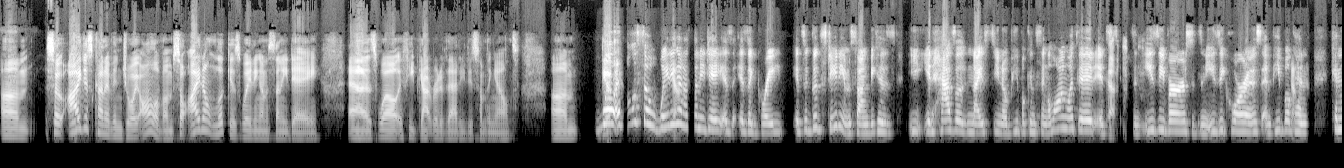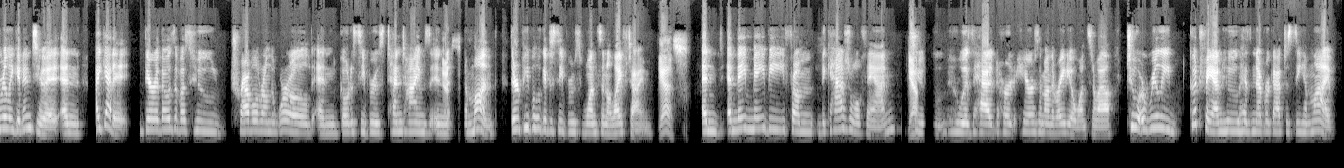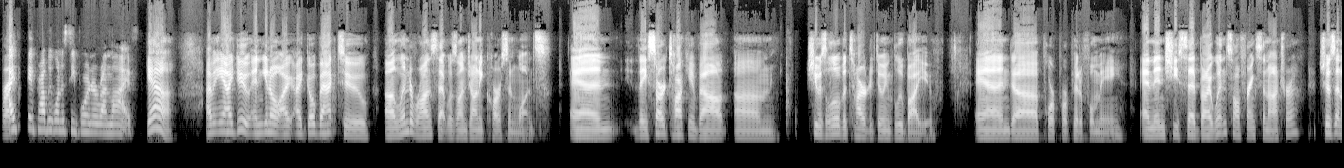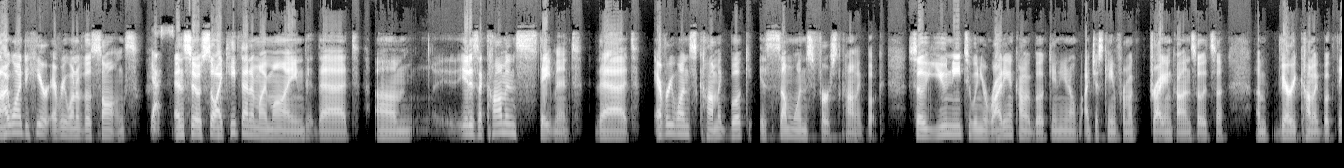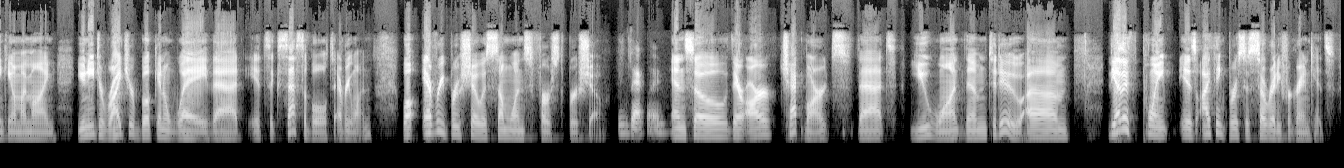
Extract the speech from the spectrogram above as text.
Um, so I just kind of enjoy all of them. So I don't look as waiting on a sunny day as well. If he'd got rid of that, he'd do something else. Um, well, other, and also "Waiting yeah. on a Sunny Day" is is a great. It's a good stadium song because it has a nice, you know, people can sing along with it. It's yeah. it's an easy verse, it's an easy chorus, and people yeah. can can really get into it. And I get it. There are those of us who travel around the world and go to see Bruce ten times in yes. a month. There are people who get to see Bruce once in a lifetime. Yes and and they may be from the casual fan yeah. to, who has had heard hears him on the radio once in a while to a really good fan who has never got to see him live. Right. I think they probably want to see Born to Run live. Yeah. I mean, I do, and you know, I, I go back to uh, Linda Ronstadt was on Johnny Carson once, and they started talking about um, she was a little bit tired of doing Blue Bayou, and uh, poor, poor, pitiful me. And then she said, "But I went and saw Frank Sinatra, she goes, and I wanted to hear every one of those songs. Yes. And so, so I keep that in my mind that um, it is a common statement that everyone's comic book is someone's first comic book. So you need to, when you're writing a comic book, and you know, I just came from a Dragon Con, so it's a I'm very comic book thinking on my mind. You need to write your book in a way that it's accessible to everyone. Well, every Bruce show is someone's first Bruce show. Exactly. And so there are check marks that you want them to do. Um, the other point is, I think Bruce is so ready for grandkids.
